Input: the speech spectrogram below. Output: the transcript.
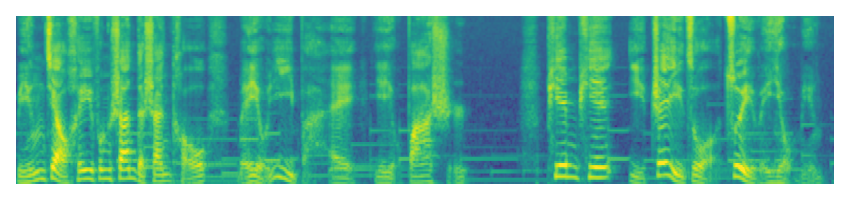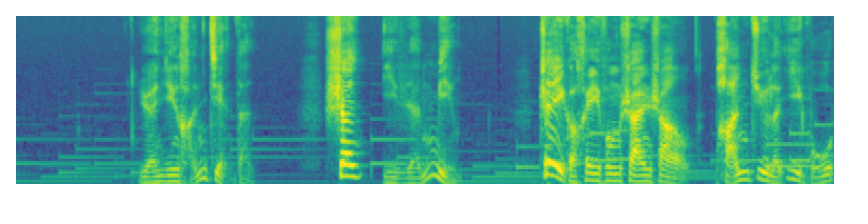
名叫黑风山的山头没有一百也有八十，偏偏以这座最为有名。原因很简单，山以人名。这个黑风山上盘踞了一股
